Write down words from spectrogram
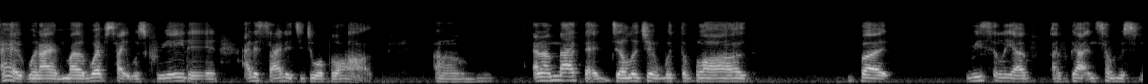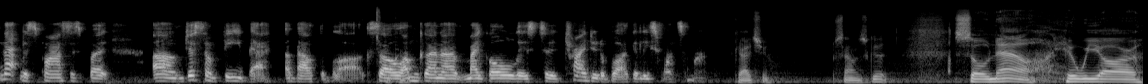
I had when I my website was created, I decided to do a blog. Um, and I'm not that diligent with the blog, but recently I've I've gotten some res- not responses, but um, just some feedback about the blog. So Okay. I'm gonna my goal is to try and do the blog at least once a month. Got you. Sounds good. So now here we are,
